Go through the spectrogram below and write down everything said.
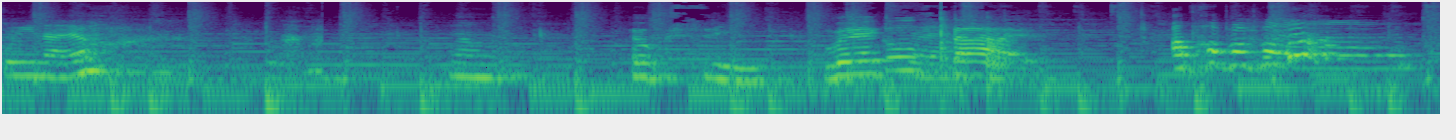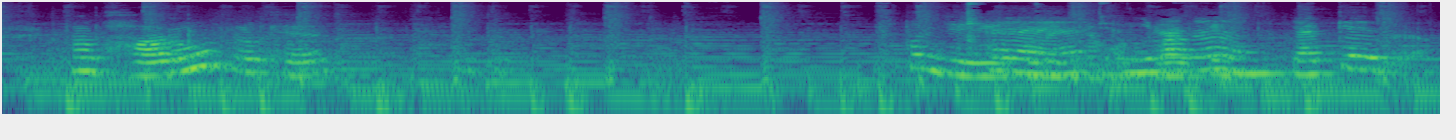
보이나요? 그냥 역시 외국 네. 스타일. 아 파파파 그냥 바로 이렇게 스펀지 그래 이마는 얇게 해줘요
